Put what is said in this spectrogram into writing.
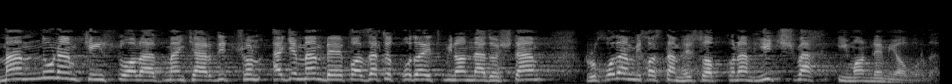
ممنونم که این سوال از من کردید چون اگه من به حفاظت خدا اطمینان نداشتم رو خودم می‌خواستم حساب کنم هیچ وقت ایمان نمی آوردم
